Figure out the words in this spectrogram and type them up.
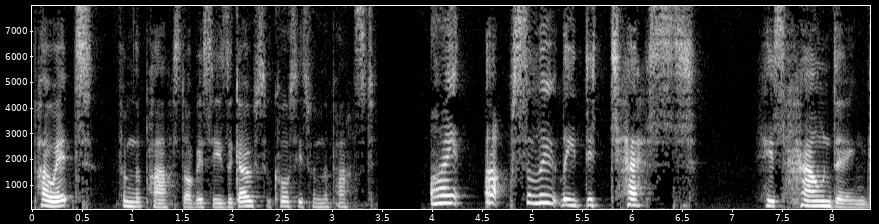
poet from the past, obviously he's a ghost, of course he's from the past. I absolutely detest his hounding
